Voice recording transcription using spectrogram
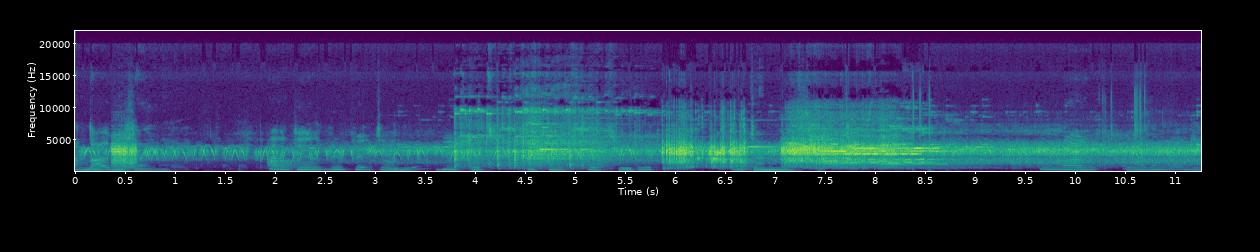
Eskiden daha güzeldi. Herkes bir pet alır. Bir pet, iki, üç pet verir. Bir tane. Bunlar o zamanlar da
